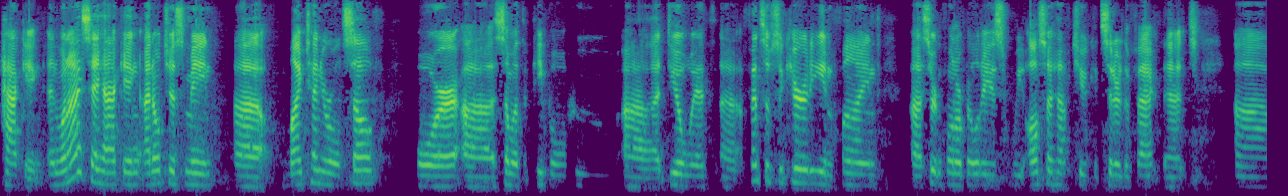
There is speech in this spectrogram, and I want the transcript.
hacking. And when I say hacking, I don't just mean uh, my 10 year old self or uh, some of the people who uh, deal with uh, offensive security and find uh, certain vulnerabilities. We also have to consider the fact that uh,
